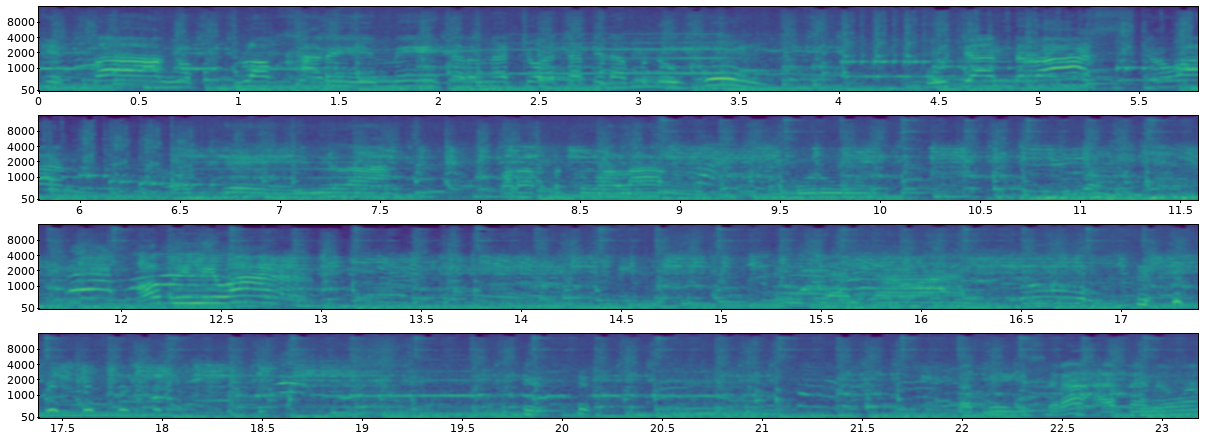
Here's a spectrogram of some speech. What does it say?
kita ngevlog hari ini karena cuaca tidak mendukung. Hujan deras, kawan. Oke, inilah para petualang pemburu. Oh, biliwar. Hujan kawan. Tapi serak atau nama?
